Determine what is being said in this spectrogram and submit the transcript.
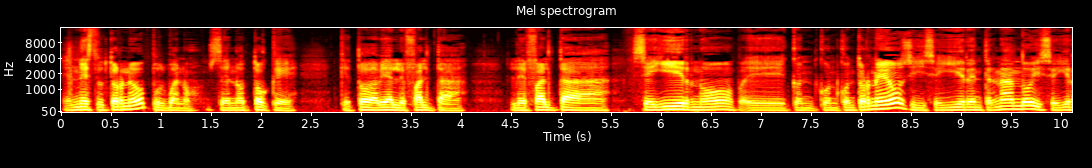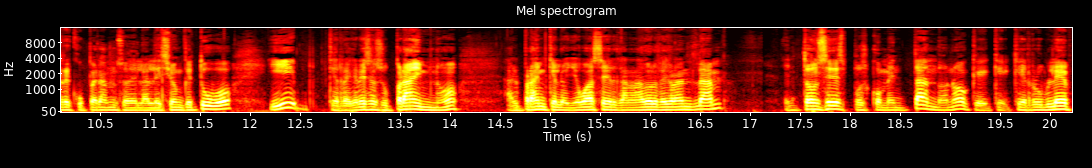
En este torneo, pues bueno, se notó que, que todavía le falta, le falta seguir, ¿no? Con, con, torneos y seguir entrenando y seguir recuperándose de la lesión que tuvo y que regrese a su prime, ¿no? Al prime que lo llevó a ser ganador de Grand Slam entonces, pues comentando, ¿no? Que, que, que, Rublev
